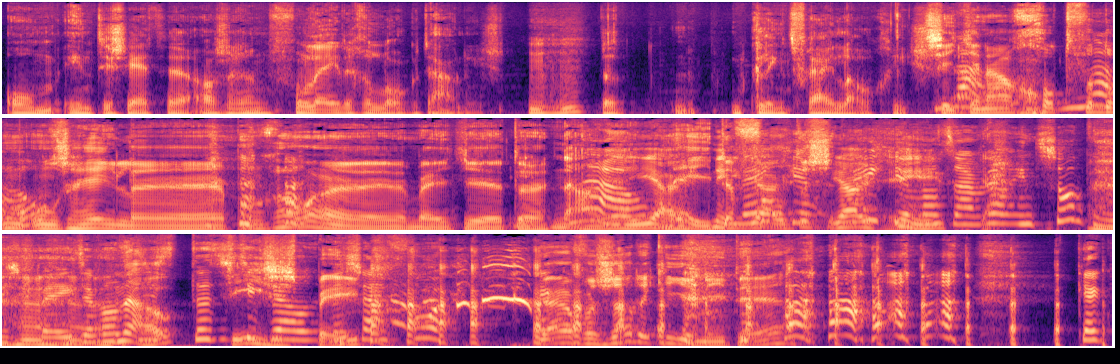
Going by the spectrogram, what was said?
om in te zetten als er een volledige lockdown is. Mhm. Dat klinkt vrij logisch. Zit je nou godverdomme nou. ons hele programma een beetje te... Nou, nee, juist nee, niet. dat weet buiten je, is juist weet je wat daar wel interessant in is, Peter? Want Nou, dat is, dat is natuurlijk wel... voor- Daarvoor zat ik hier niet, hè? Kijk,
